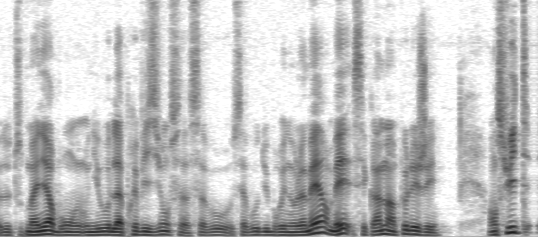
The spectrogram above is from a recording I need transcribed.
Euh, de toute manière, bon, au niveau de la prévision, ça, vaut, du Bruno Le Maire, mais c'est quand même un peu léger. Ensuite,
